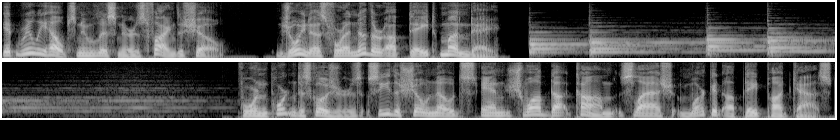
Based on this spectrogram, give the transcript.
It really helps new listeners find the show. Join us for another update Monday. For important disclosures, see the show notes and schwab.com slash market update podcast.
